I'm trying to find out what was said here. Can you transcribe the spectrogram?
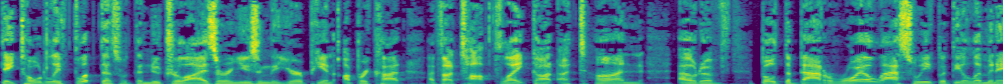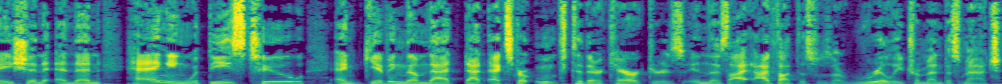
they totally flipped this with the neutralizer and using the European uppercut. I thought Top Flight got a ton out of both the battle royal last week with the elimination and then hanging with these two and giving them that, that extra oomph to their characters in this. I, I thought this was a really tremendous match.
